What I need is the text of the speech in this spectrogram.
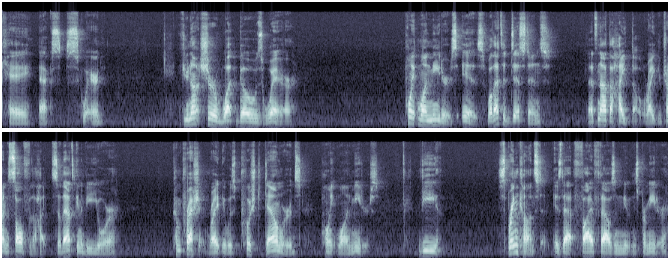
kx squared. If you're not sure what goes where, 0.1 meters is, well, that's a distance. That's not the height, though, right? You're trying to solve for the height. So that's going to be your compression, right? It was pushed downwards 0.1 meters. The spring constant is that 5,000 newtons per meter.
